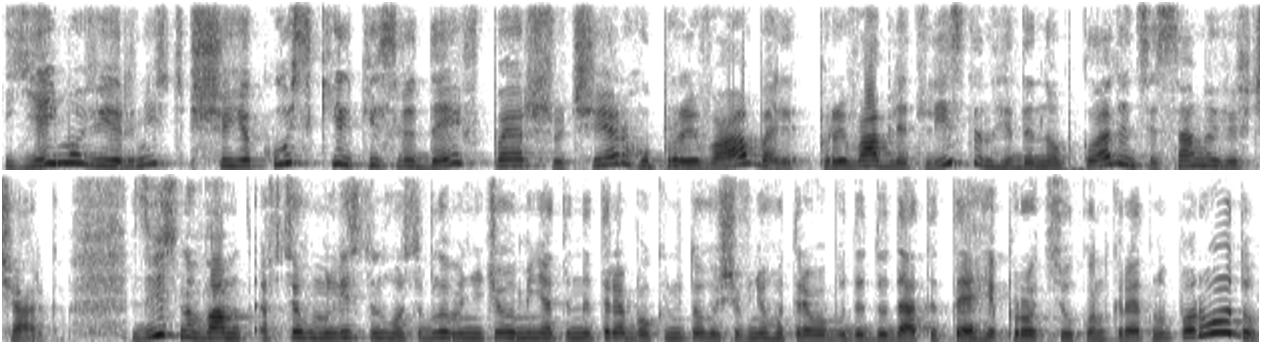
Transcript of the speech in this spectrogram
Є ймовірність, що якусь якусь кількість людей в першу чергу приваблять лістинги, де на обкладинці саме вівчарка. Звісно, вам в цьому лістингу особливо нічого міняти не треба, окрім того, що в нього треба буде додати теги про цю конкретну породу.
